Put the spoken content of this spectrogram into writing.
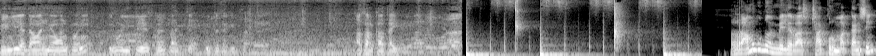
పెళ్ళి చేద్దామని మేము అనుకొని ఇగో ఇట్లా చేసుకొని ఇట్లా వస్తే ఇట్లా జరిగిస్తారు అసలు కథ ఇది. రామగుండం ఎమ్మెల్యే రాజ్ ఠాకూర్ మక్కాన్ సింగ్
